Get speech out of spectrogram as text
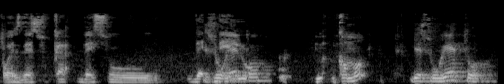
pues de su, de su, De su gueto. ¿Cómo? De su gueto.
